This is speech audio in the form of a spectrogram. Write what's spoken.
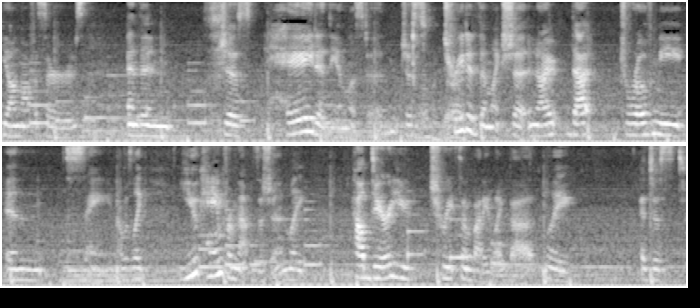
young officers and then just hated the enlisted just Oh treated them like shit. And i that drove me insane. I was like you came from that position. Like how dare you treat somebody like that? Like it just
